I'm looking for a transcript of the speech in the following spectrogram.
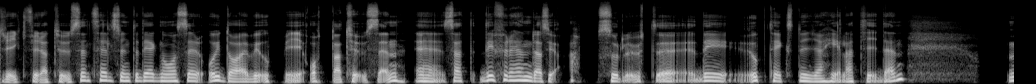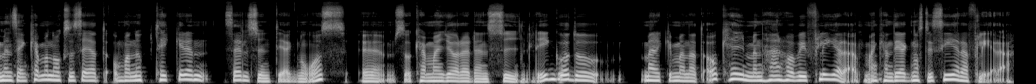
drygt 4 000 sällsynta diagnoser och idag är vi uppe i 8 000. Eh, så att det förändras ju absolut. Eh, det upptäcks nya hela tiden. Men sen kan man också säga att om man upptäcker en sällsynt diagnos eh, så kan man göra den synlig och då märker man att okej, okay, men här har vi flera. Man kan diagnostisera flera.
